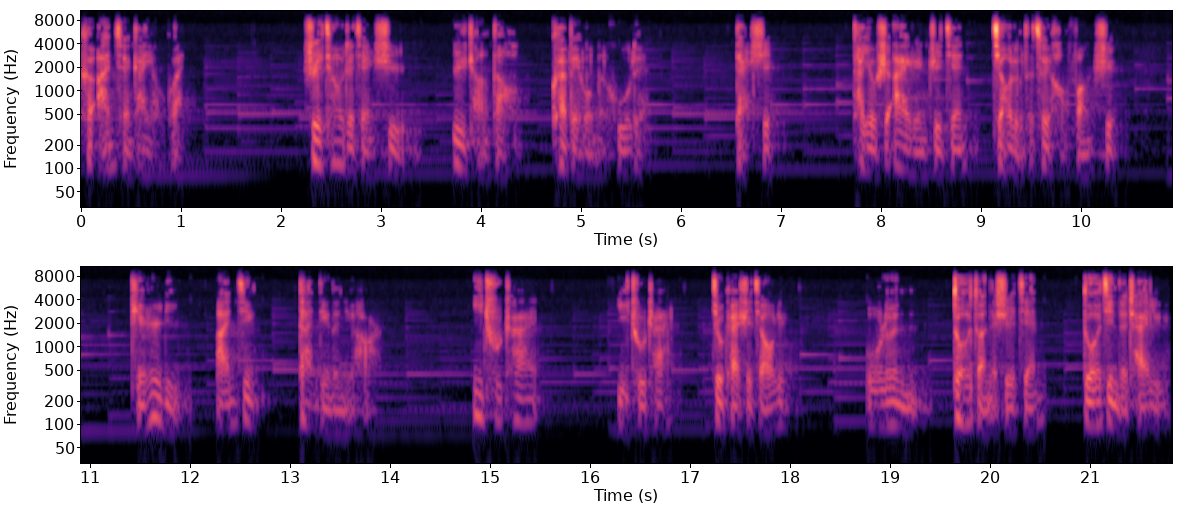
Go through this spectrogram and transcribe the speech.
和安全感有关。睡觉这件事，日常到快被我们忽略，但是，它又是爱人之间交流的最好方式。平日里安静、淡定的女孩，一出差，一出差就开始焦虑，无论多短的时间。多近的差旅，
